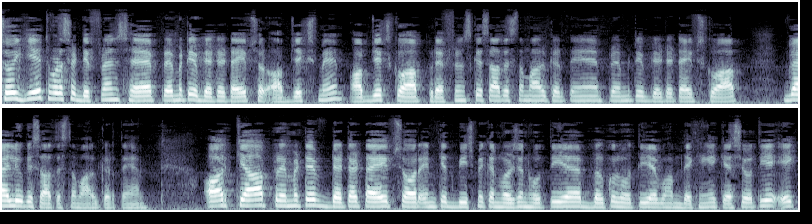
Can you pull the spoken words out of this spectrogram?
سو so, یہ تھوڑا سا ڈفرنس ہے پریمیٹو ڈیٹا ٹائپس اور آبجیکٹس میں۔ آبجیکٹس کو آپ ریفرنس کے ساتھ استعمال کرتے ہیں پریمیٹو ڈیٹا ٹائپس کو آپ ویلو کے ساتھ استعمال کرتے ہیں۔ اور کیا پریمیٹو ڈیٹا ٹائپس اور ان کے بیچ میں کنورژن ہوتی ہے؟ بالکل ہوتی ہے، وہ ہم دیکھیں گے کیسے ہوتی ہے۔ ایک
